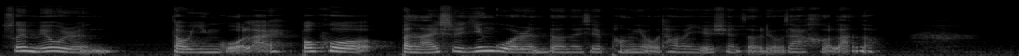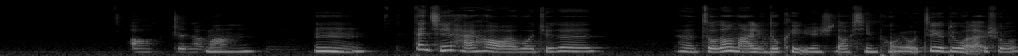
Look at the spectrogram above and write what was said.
所以没有人到英国来，包括本来是英国人的那些朋友，他们也选择留在荷兰了。哦，真的吗？嗯嗯，但其实还好啊，我觉得，呃，走到哪里都可以认识到新朋友，这个对我来说，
